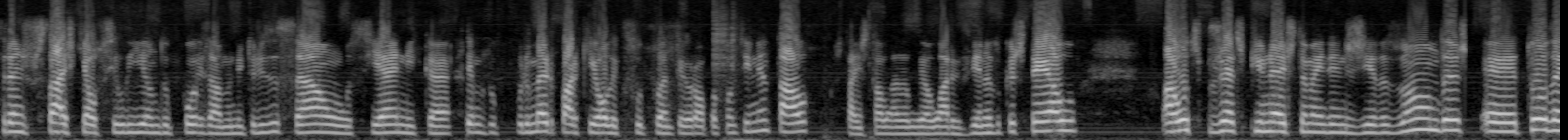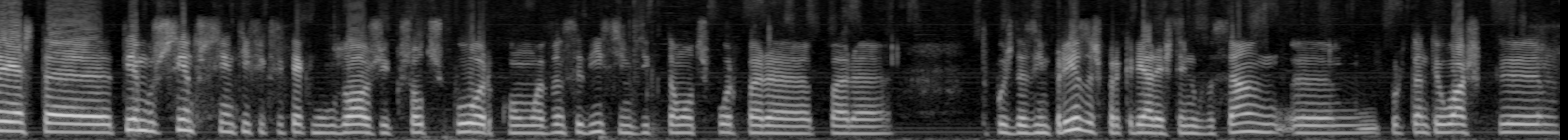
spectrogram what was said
transversais que auxiliam depois à monitorização oceânica. Temos o primeiro parque eólico flutuante da Europa continental, que está instalado ali ao largo de Viena do Castelo. Há outros projetos pioneiros também da energia das ondas. É, toda esta temos centros científicos e tecnológicos ao dispor, com avançadíssimos e que estão ao dispor para, para depois das empresas para criar esta inovação. Hum, portanto, eu acho que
